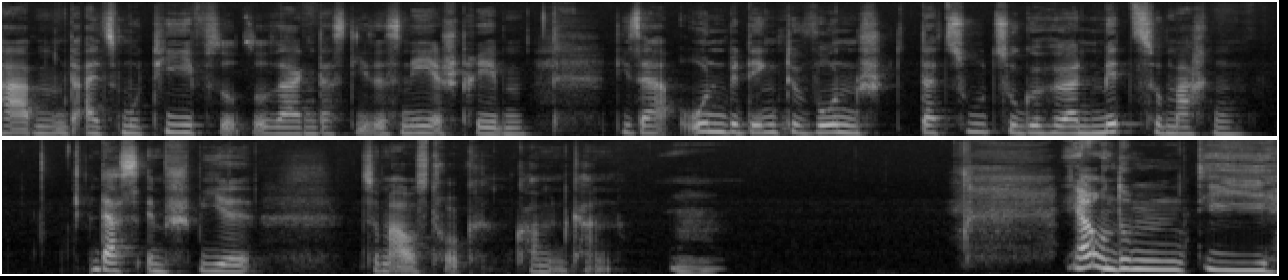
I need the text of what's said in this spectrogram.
haben als Motiv sozusagen, dass dieses Nähestreben, dieser unbedingte Wunsch, dazu zu gehören, mitzumachen, das im Spiel zum Ausdruck kommen kann. Mhm. Ja, und um die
